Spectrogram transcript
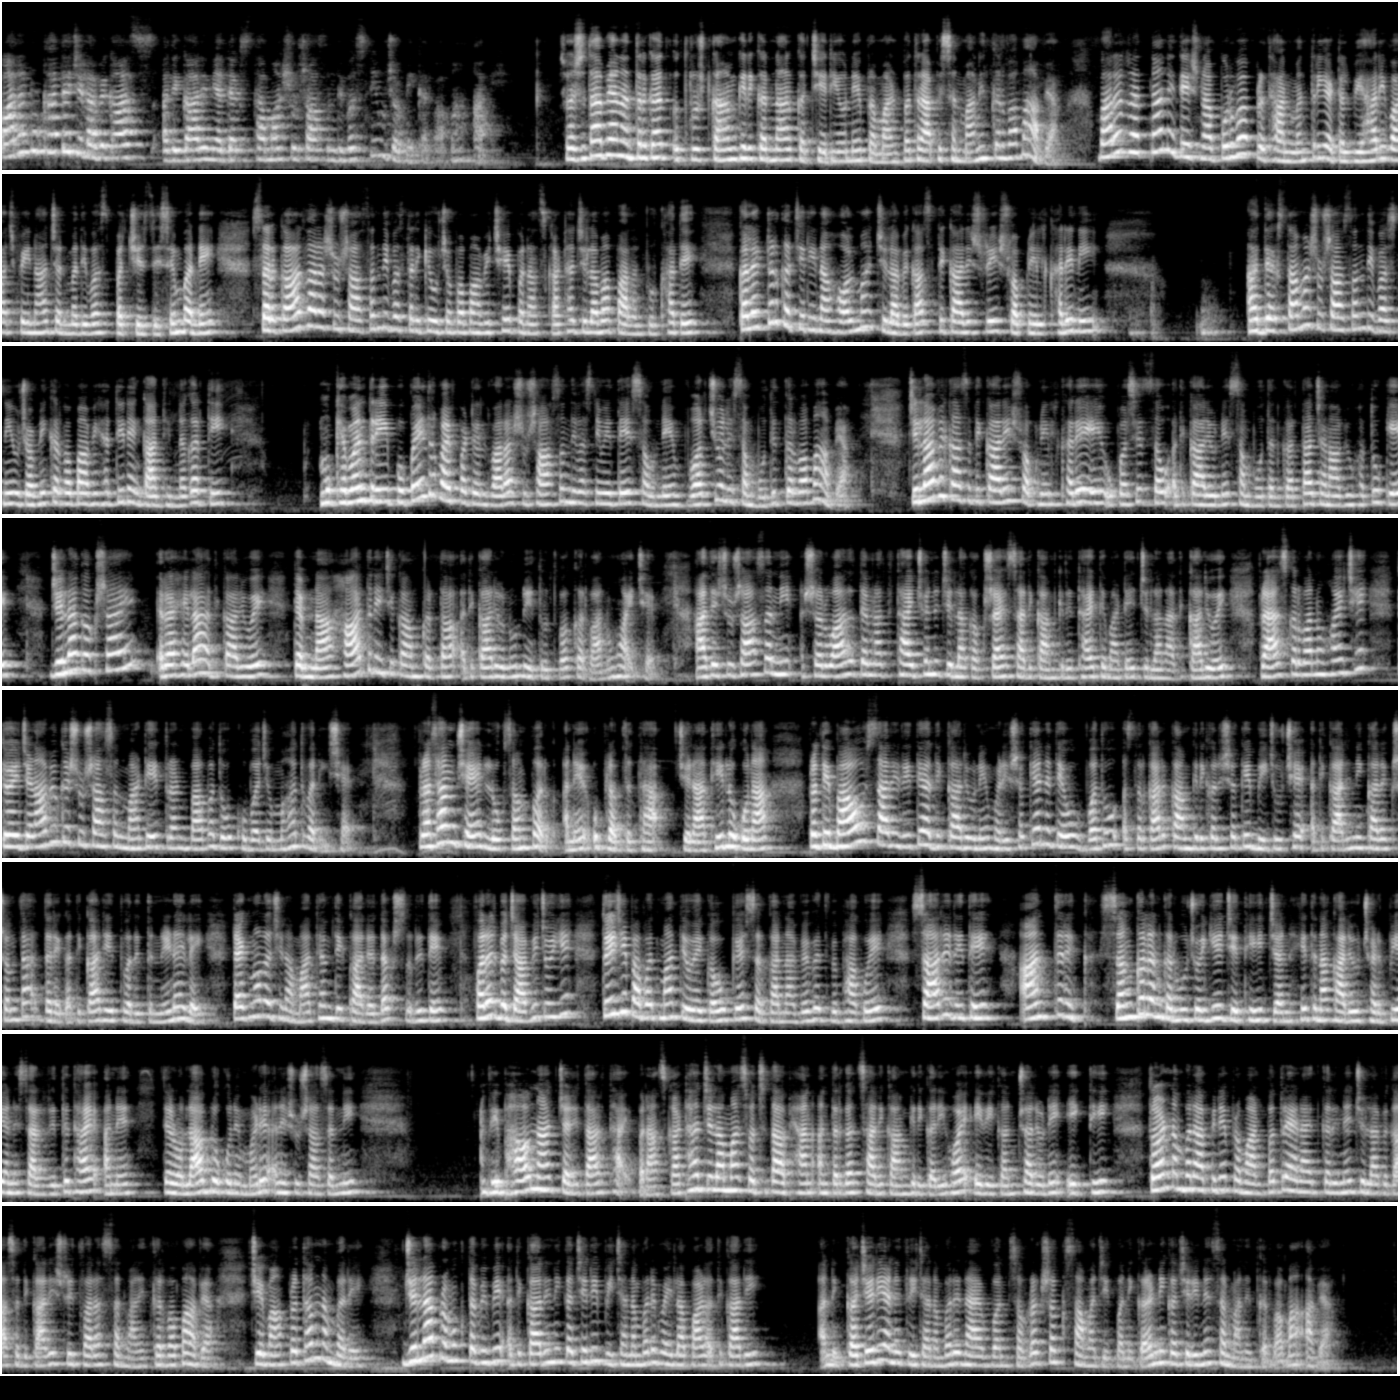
પાલનપુર ખાતે જિલ્લા વિકાસ અધિકારીની અધ્યક્ષતામાં સુશાસન દિવસની ઉજવણી કરવામાં આવી. સ્વચ્છતા અભિયાન અંતર્ગત ઉત્કૃષ્ટ કામગીરી કરનાર કચેરીઓને પ્રમાણપત્ર આપી સન્માનિત કરવામાં આવ્યા. ભારત રત્ન અને દેશના પૂર્વ પ્રધાનમંત્રી અટલ બિહારી વાજપેયીના જન્મદિવસ પચીસ ડિસેમ્બરને સરકાર દ્વારા સુશાસન દિવસ તરીકે ઉજવવામાં આવે છે. બનાસકાંઠા જિલ્લામાં પાલનપુર ખાતે કલેક્ટર કચેરીના હોલમાં જિલ્લા વિકાસ અધિકારી શ્રી સ્વપ્નિલ ખરેની અધ્યક્ષતામાં સુશાસન દિવસની ઉજવણી કરવામાં આવી હતી અને ગાંધીનગરથી મુખ્યમંત્રી ભૂપેન્દ્રભાઈ પટેલ દ્વારા સુશાસન દિવસ નિમિત્તે સૌને વર્ચ્યુઅલી સંબોધિત કરવામાં આવ્યા. જિલ્લા વિકાસ અધિકારી સ્વપ્નિલ ખરેએ ઉપસ્થિત સૌ અધિકારીઓને સંબોધન કરતા જણાવ્યું હતું કે, જિલ્લા કક્ષાએ રહેલા અધિકારીઓએ તેમના હાથ નીચે કામ કરતા અધિકારીઓનું નેતૃત્વ કરવાનું હોય છે. આથી સુશાસનની શરૂઆત તેમનાથી થાય છે અને જિલ્લા કક્ષાએ સારી કામગીરી થાય તે માટે જિલ્લાના અધિકારીઓએ પ્રયાસ કરવાનો હોય છે. તેઓએ જણાવ્યું કે, સુશાસન માટે ત્રણ બાબતો ખૂબ જ મહત્વની છે. પ્રથમ છે લોકસંપર્ક અને ઉપલબ્ધતા, જેનાથી લોકોના પ્રતિભાવ સારી રીતે અધિકારીઓને મળી શકે અને તેઓ વધુ અસરકારક કામગીરી કરી શકે. બીજું છે અધિકારીની કાર્યક્ષમતા. દરેક અધિકારીએ ત્વરિત નિર્ણય લઈ ટેકનોલોજીના માધ્યમથી કાર્યદક્ષ રીતે ફરજ બજાવવી જોઈએ. ત્રીજી બાબતમાં તેઓએ કહ્યું કે સરકારના વિવિધ વિભાગોએ સારી રીતે આંતરિક સંકલન કરવું જોઈએ, જેથી જનહિતના કાર્યો ઝડપી અને સારી રીતે થાય અને તેનો લાભ લોકોને મળે અને સુશાસનની વિભાવના ચરિતાર્થ થાય. બનાસકાંઠા જિલ્લામાં સ્વચ્છતા અભિયાન અંતર્ગત સારી કામગીરી કરી હોય એવી કર્મચારીઓને એકથી ત્રણ નંબર આપીને પ્રમાણપત્ર એનાયત કરીને જિલ્લા વિકાસ અધિકારી શ્રી દ્વારા સન્માનિત કરવામાં આવ્યા. જેમાં પ્રથમ નંબરે જિલ્લા પ્રમુખ તબીબી અધિકારીની કચેરી, બીજા નંબરે મહિલા બાળ અધિકારી અને કચેરી અને ત્રીજા નંબરે નાયબ વન સંરક્ષક, સામાજિક વનીકરણની કચેરીને સન્માનિત કરવામાં આવ્યા.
